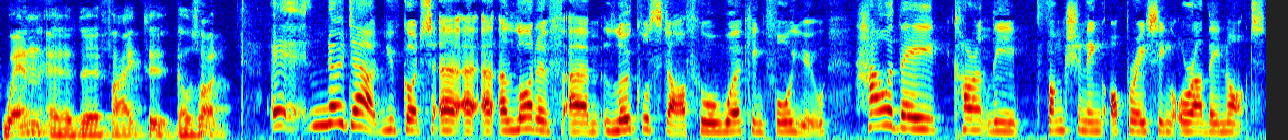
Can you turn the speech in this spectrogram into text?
when uh, the fight uh, goes on. Uh, no doubt you've got a, a, a lot of um, local staff who are working for you. How are they currently functioning, operating, or are they not?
